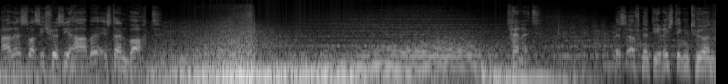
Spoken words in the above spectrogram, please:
Alles, was ich für Sie habe, ist ein Wort. Tenet. Es öffnet die richtigen Türen,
